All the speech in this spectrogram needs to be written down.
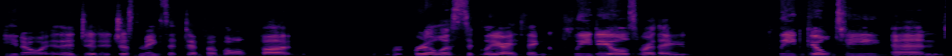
you know it, it, it just makes it difficult but realistically i think plea deals where they plead guilty and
